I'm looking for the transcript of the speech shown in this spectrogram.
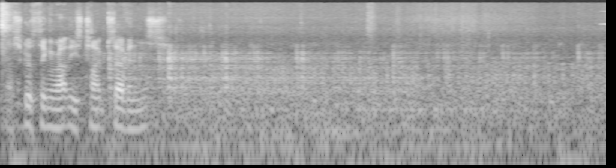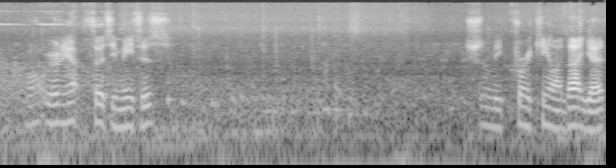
that's a good thing about these type 7s we're only at 30 meters shouldn't be creaking like that yet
